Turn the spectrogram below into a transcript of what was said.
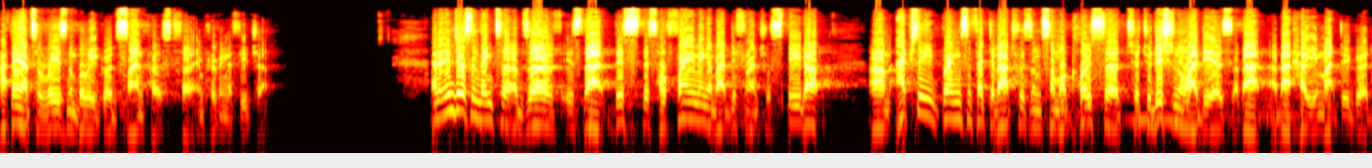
I think that's a reasonably good signpost for improving the future. And an interesting thing to observe is that this, this whole framing about differential speed up um, actually brings effective altruism somewhat closer to traditional ideas about, about how you might do good.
